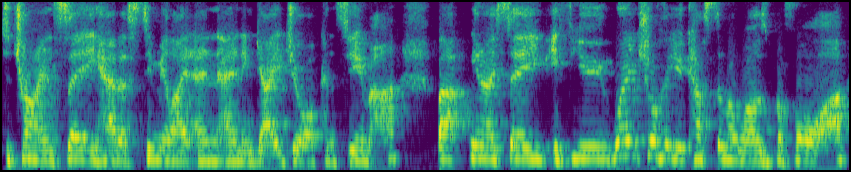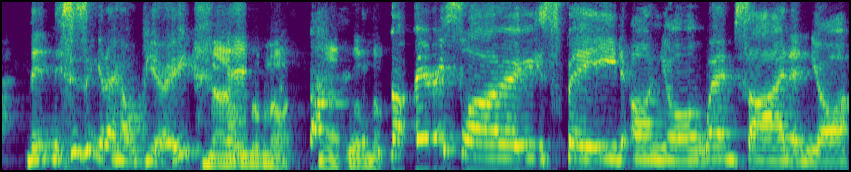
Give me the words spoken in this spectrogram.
to try and see how to stimulate and, and engage your consumer. But, you know, Steve, if you weren't sure who your customer was before, then this isn't going to help you. No, and it will not. No, it will not. Got very slow speed on your website, and your,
